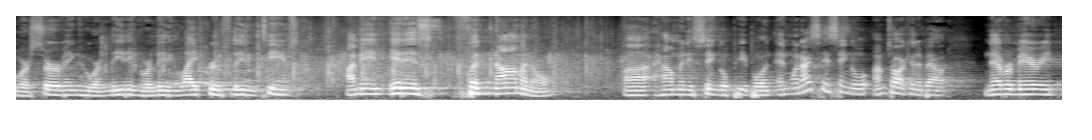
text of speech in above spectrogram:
who are serving, who are leading, who are leading life groups, leading teams I mean, it is phenomenal uh, how many single people, and, and, when I say single, I'm talking about never married,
